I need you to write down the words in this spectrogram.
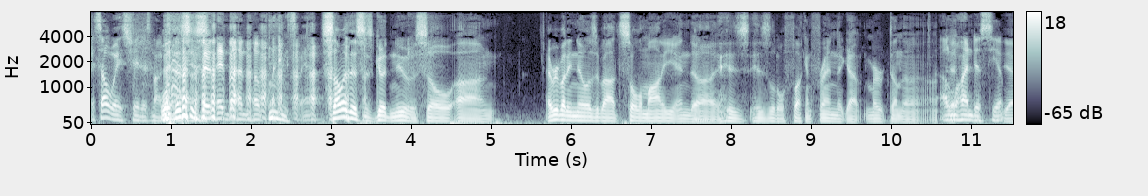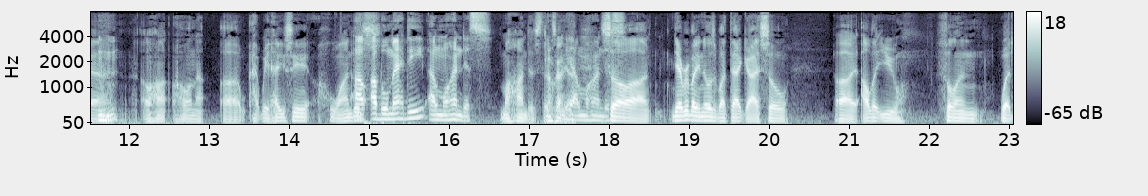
it's always shit is not Well, good. this is- They're done. Some of this is good news. So um, everybody knows about Soleimani and uh, his his little fucking friend that got murked on the uh, Al Muhandis, yep. Yeah. Oh, oh, uh, wait, how do you say it? Al- Juandis? Abu Mahdi Al Muhandis. Mohandas. That's Okay. it. Yeah, Al Muhandis. So uh, yeah, everybody knows about that guy. So uh, I'll let you fill in what.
